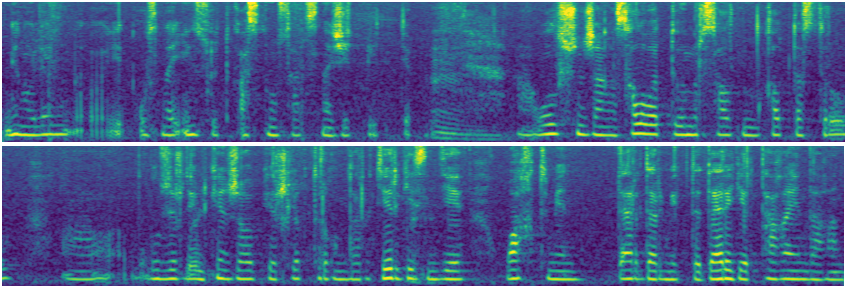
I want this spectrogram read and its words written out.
мен ойлаймын осындай инсульттік асқыну сатысына жетпейді деп. Ол үшін жаңа салауатты өмір салтын қалыптастыру бұл жерде үлкен жауапкершілік тұрғындар дер кезінде уақытымен дәрі дәрмекті дәрігер тағайындаған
